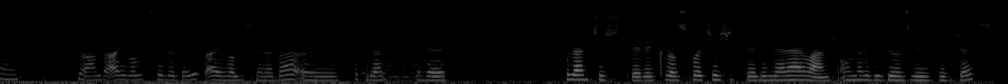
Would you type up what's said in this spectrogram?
Evet, şu anda Ayvalı Sera'dayız. Ayvalı Sera'da e, sukulent ve sukulent çeşitleri, krasula çeşitleri neler varmış onları bir göz gezdireceğiz.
